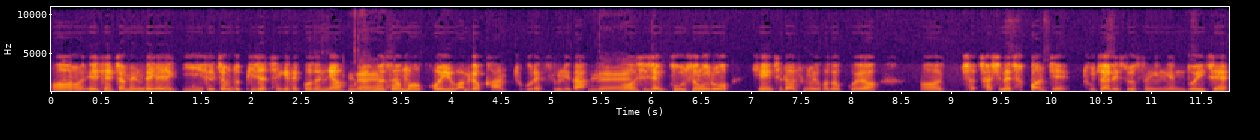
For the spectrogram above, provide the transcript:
어, 1실점인데 2실점도 비자책이 됐거든요. 네. 그러면서 뭐 거의 완벽한 투구를 했습니다. 네. 어, 시즌 9승으로 개인 최다 승을 거뒀고요. 어, 자, 신의 첫 번째 두 자릿수 승인도 이제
